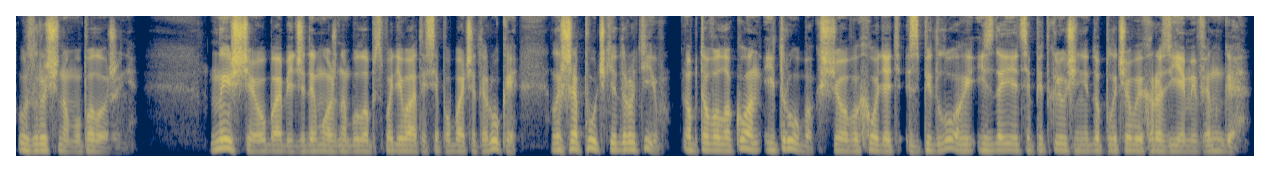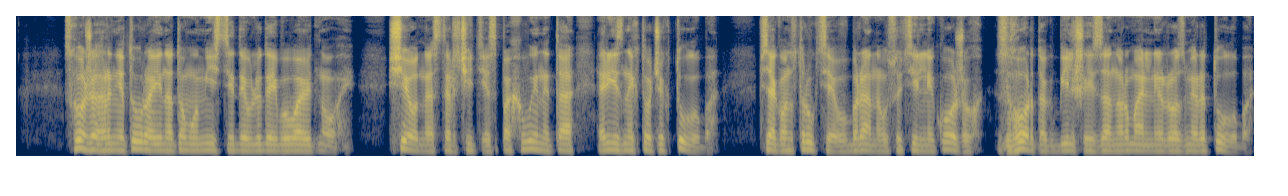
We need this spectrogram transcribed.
у зручному положенні. Нижче, у бабіч, де можна було б сподіватися побачити руки, лише пучки дротів, оптоволокон і трубок, що виходять з підлоги і, здається, підключені до плечових роз'ємів НГ. Схожа гарнітура і на тому місці, де в людей бувають ноги. Ще одна стерчить із пахвини та різних точок тулуба. Вся конструкція вбрана у суцільний кожух, згорток більший за нормальний розмір тулуба,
